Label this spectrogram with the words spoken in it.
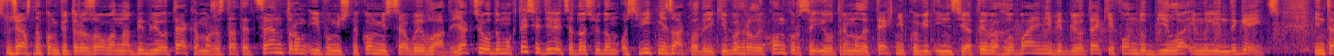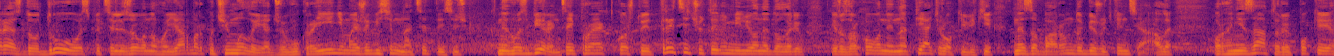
Сучасна комп'ютеризована бібліотека може стати центром і помічником місцевої влади. Як цього домогтися, діляться досвідом освітні заклади, які виграли конкурси і отримали техніку від ініціативи глобальні бібліотеки фонду Біла і Мелінди Гейтс. Інтерес до другого спеціалізованого ярмарку чималий, адже в Україні майже 18 тисяч книгозбірень. Цей проект коштує 34 мільйони доларів і розрахований на 5 років, які незабаром добіжуть кінця. Але організатори поки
